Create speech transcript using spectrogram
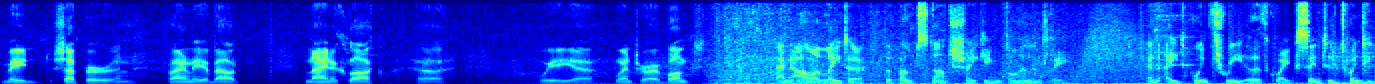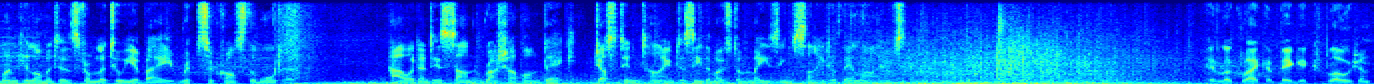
made supper and finally about nine o'clock uh, we uh, went to our bunks. An hour later, the boat starts shaking violently. An 8.3 earthquake centered 21 kilometers from Lituya Bay rips across the water. Howard and his son rush up on deck just in time to see the most amazing sight of their lives. It looked like a big explosion,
